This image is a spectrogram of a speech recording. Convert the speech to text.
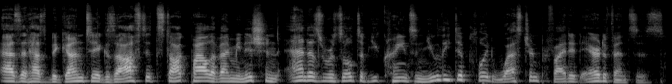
as it has begun to exhaust its stockpile of ammunition and as a result of Ukraine's newly deployed Western provided air defenses.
